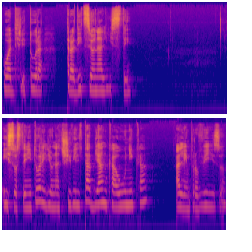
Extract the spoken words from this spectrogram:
o addirittura tradizionalisti i sostenitori di una civiltà bianca unica, all'improvviso,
